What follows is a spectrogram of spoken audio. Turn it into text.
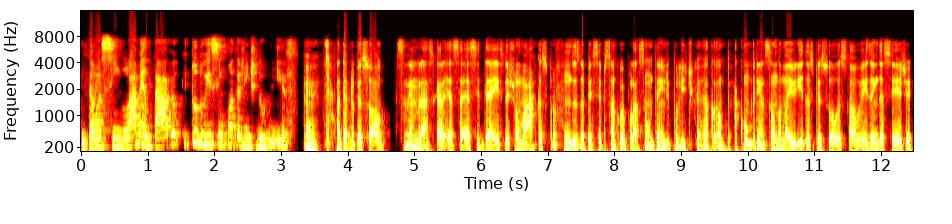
Então, assim, lamentável e tudo isso enquanto a gente dormia. É, até para o pessoal se lembrar, cara, essa, essa ideia isso deixou marcas profundas na percepção que a população tem de política. A, a compreensão da maioria das pessoas talvez ainda seja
